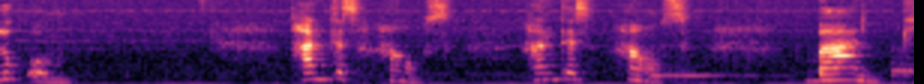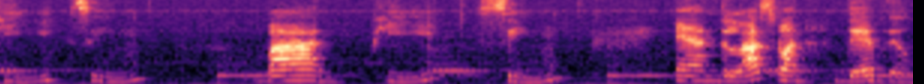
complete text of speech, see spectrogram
ลูกอม hunter's house hunter's house บ้านผีสิง บ้านผีสิง and the last one devil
